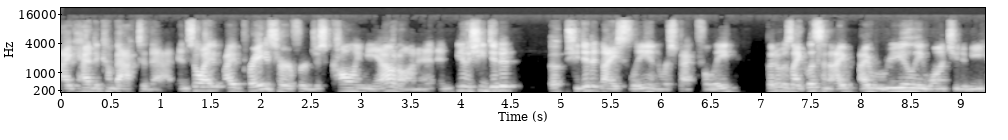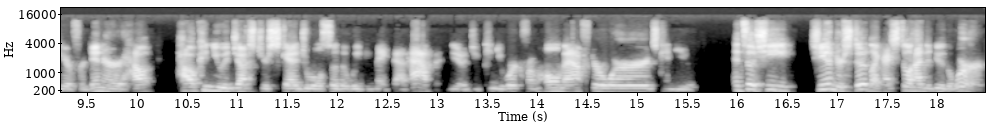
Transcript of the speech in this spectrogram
I had to come back to that. And so I, I praise her for just calling me out on it. And, you know, she did it, uh, she did it nicely and respectfully, but it was like, listen, I, I really want you to be here for dinner. How, how can you adjust your schedule so that we can make that happen? You know, do, can you work from home afterwards? Can you? And so she, she understood like I still had to do the work,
